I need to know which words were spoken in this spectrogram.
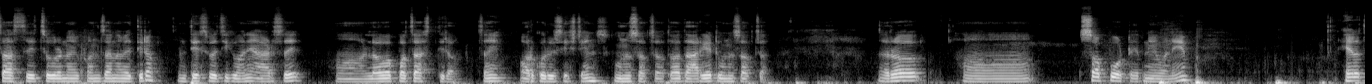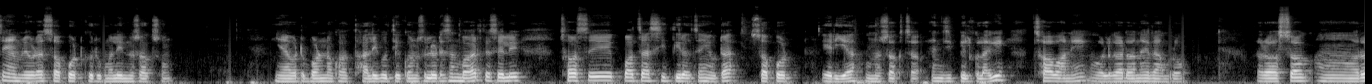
सात सय चौरानब्बे पन्चानब्बेतिर अनि त्यसपछिको भने आठ सय लगभग पचासतिर चाहिँ अर्को रेसिस्टेन्स हुनसक्छ अथवा टार्गेट हुनसक्छ। र सपोर्ट हेर्ने हो भने यसलाई चाहिँ हामीले एउटा सपोर्टको रूपमा लिन सक्छौँ। यहाँबाट बढ्न थालेको थियो कन्सोलिडेसन भएर त्यसैले छ सय पचासीतिर चाहिँ एउटा सपोर्ट एरिया हुनसक्छ एनजिपिएलको लागि। छ भने होल्ड गर्दा नै राम्रो र स र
